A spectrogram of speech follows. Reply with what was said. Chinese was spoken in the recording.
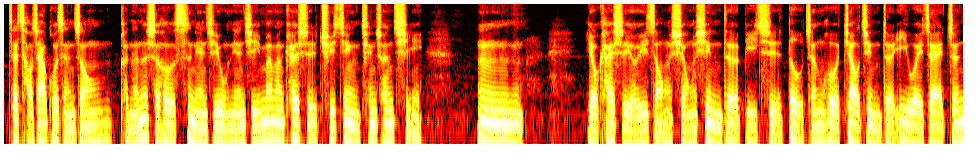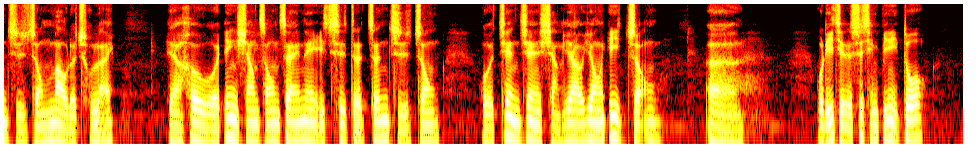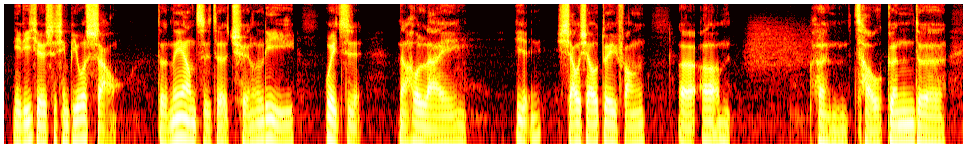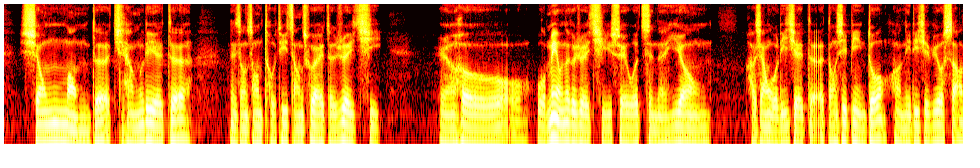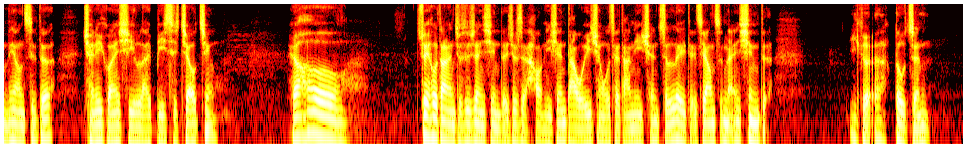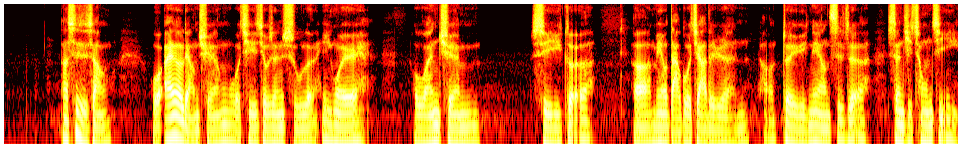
在吵架过程中，可能那时候四年级、五年级慢慢开始趋近青春期，嗯，有开始有一种雄性的彼此斗争或较劲的意味在争执中冒了出来。然后我印象中，在那一次的争执中，我渐渐想要用一种，呃，我理解的事情比你多，你理解的事情比我少的那样子的权力位置，然后来也消消对方，呃呃，很草根的、凶猛的、强烈的。那种从土地长出来的锐气，然后我没有那个锐气，所以我只能用好像我理解的东西比你多，哦，你理解比我少那样子的权力关系来彼此较劲，然后最后当然就是任性的，就是好，你先打我一拳，我再打你一拳之类的这样子男性的一个斗争。那事实上。我挨了两拳，我其实就认输了，因为我完全是一个呃没有打过架的人，好，对于那样子的身体冲击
